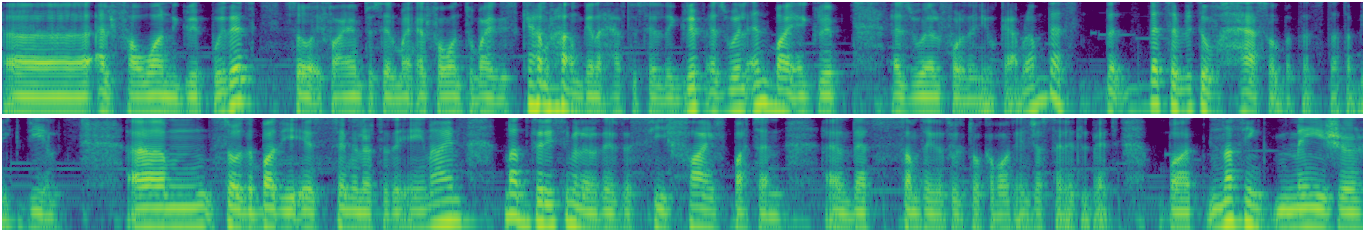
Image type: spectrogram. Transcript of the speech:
uh, Alpha Alpha 1 grip with it. So if I am to sell my Alpha 1 to buy this camera, I'm gonna have to sell the grip as well and buy a grip as well for the new camera. That's that, that's a bit of hassle, but that's not a big deal. Um, so the body is similar to the A9, not very similar. There's a C5 button, and that's something that we'll talk about in just a little bit. But nothing major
